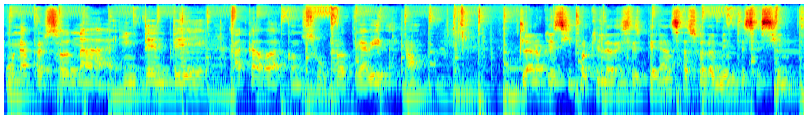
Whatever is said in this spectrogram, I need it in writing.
una persona intente acabar con su propia vida, ¿no? Claro que sí, porque la desesperanza solamente se siente.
